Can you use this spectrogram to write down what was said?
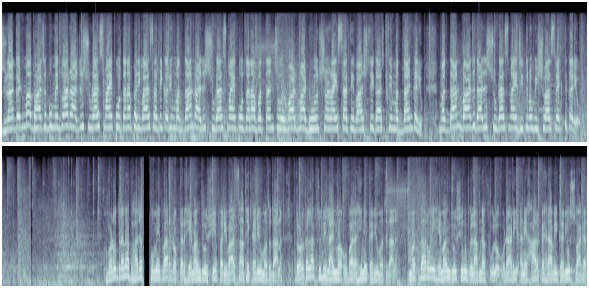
જુનાગઢમાં ભાજપ ઉમેદવાર રાજેશ ચુડાસમાએ પોતાના પરિવાર સાથે કર્યું મતદાન. રાજેશ ચુડાસમાએ પોતાના વતન ચોરવાડમાં ઢોલ શરણાઈ સાથે વાજતે ગાજતે મતદાન કર્યું. મતદાન બાદ રાજેશ ચુડાસમાએ જીતનો વિશ્વાસ વ્યક્ત કર્યો. વડોદરાના ભાજપ ઉમેદવાર ડોક્ટર હેમાંગ જોશીએ પરિવાર સાથે કર્યું મતદાન. દોઢ કલાક સુધી લાઇનમાં ઊભા રહીને કર્યું મતદાન. મતદારોએ હેમાંગ જોશીનું ગુલાબના ફૂલો ઉડાડી અને હાર પહેરાવી કર્યું સ્વાગત.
